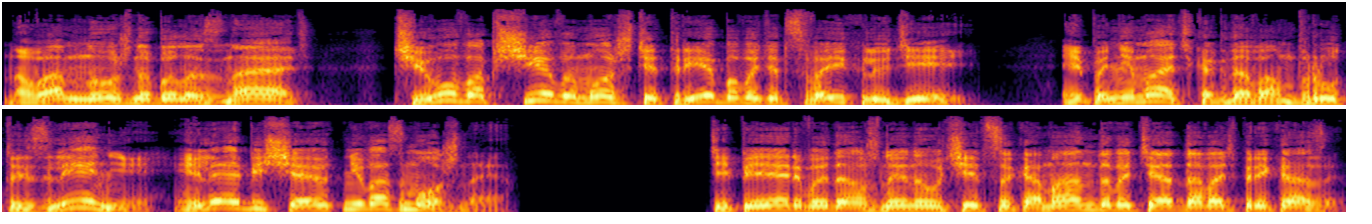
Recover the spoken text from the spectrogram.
но вам нужно было знать, чего вообще вы можете требовать от своих людей, и понимать, когда вам врут из лени или обещают невозможное. Теперь вы должны научиться командовать и отдавать приказы.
